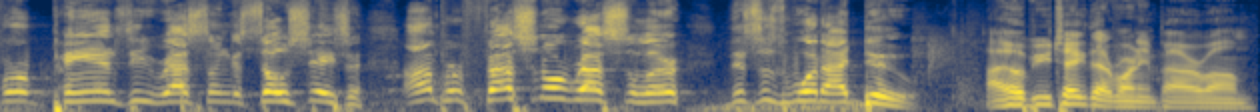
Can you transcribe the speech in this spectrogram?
for a pansy wrestling association. I'm a professional wrestler. This is what I do. I hope you take that running power bomb.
